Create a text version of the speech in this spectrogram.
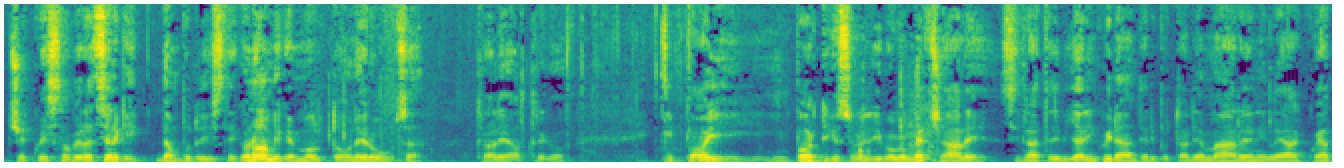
c'è questa operazione che da un punto di vista economico è molto onerosa, tra le altre cose. E poi in porti che sono di tipo commerciale si tratta di pigliare inquinanti e ributtarli a mare nelle acque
